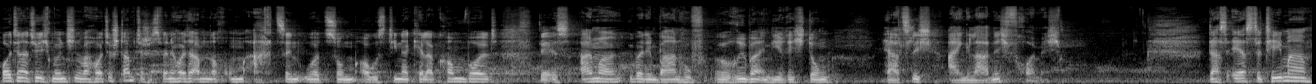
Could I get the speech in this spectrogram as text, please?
Heute natürlich München, weil heute Stammtisch. Wenn ihr heute Abend noch um 18 Uhr zum Augustiner Keller kommen wollt, der ist einmal über den Bahnhof rüber in die Richtung. Herzlich eingeladen, ich freue mich. Das erste Thema,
